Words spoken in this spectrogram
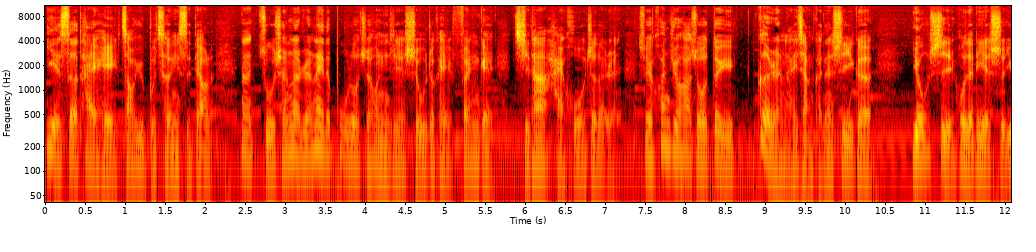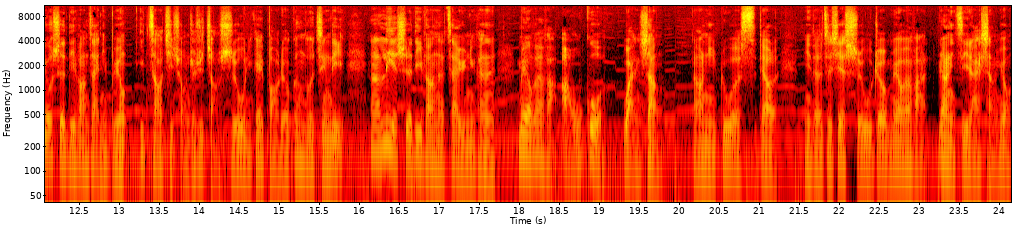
夜色太黑，遭遇不测，你死掉了。那组成了人类的部落之后，你这些食物就可以分给其他还活着的人。所以换句话说，对于个人来讲，可能是一个优势或者劣势。优势的地方在你不用一早起床就去找食物，你可以保留更多精力。那劣势的地方呢，在于你可能没有办法熬过晚上，然后你如果死掉了，你的这些食物就没有办法让你自己来享用。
